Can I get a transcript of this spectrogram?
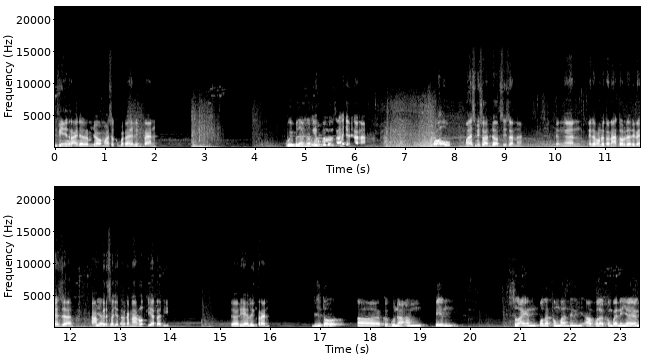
Infinite Oh. Rider mencoba masuk kepada Healing Trend. Wimbledon saja di sana. Wow, masih bisa dodge di sana dengan Eternal Detonator dari Reza. Hampir Iya, saja terkena root ya tadi dari Healing Trend. Di situ eh, kegunaan pin selain polet company uh, polet company-nya yang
